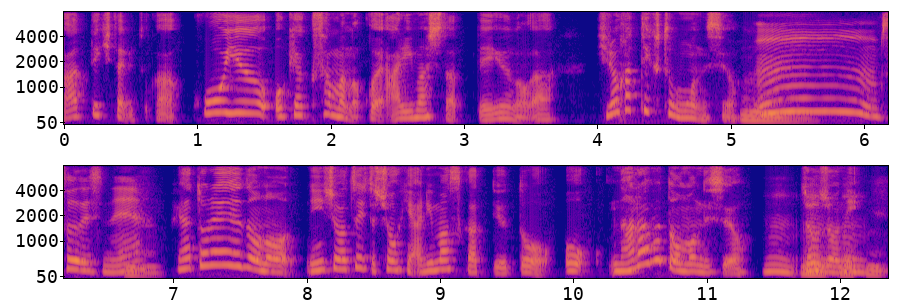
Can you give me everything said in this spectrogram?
がってきたりとか、こういうお客様の声ありましたっていうのが広がっていくと思うんですよ。うんうーん、そうですね。フェアトレードの認証がついた商品ありますかっていうと、お、並ぶと思うんですよ。うん徐々に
